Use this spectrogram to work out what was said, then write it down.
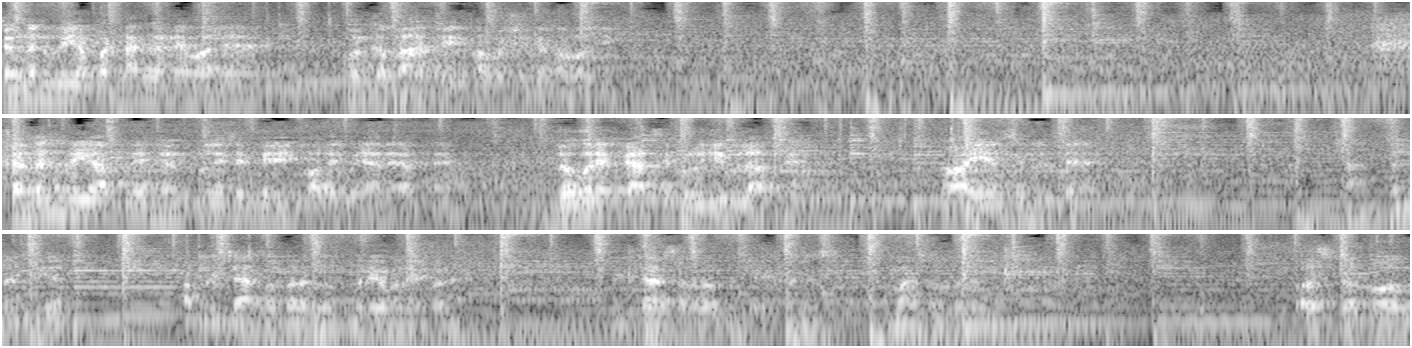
चंदन भैया पटना के रहने वाले हैं और उनका ब्रांच है इंफॉर्मेशन टेक्नोलॉजी चंदन भैया अपने हेल्पफुल नेचर के लिए कॉलेज में जाने जाते हैं लोग उन्हें प्यार से गुरुजी बुलाते हैं तो आइए उनसे मिलते हैं चंदन भैया आपके चार साल तक पूरे होने पर हैं चार साल का कुछ एक्सपीरियंस हमारे साथ First of all,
